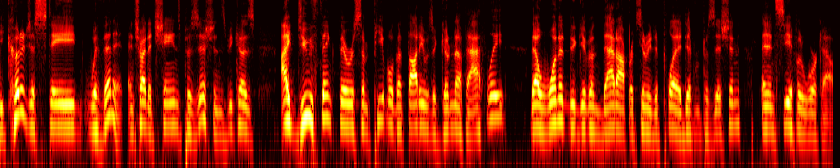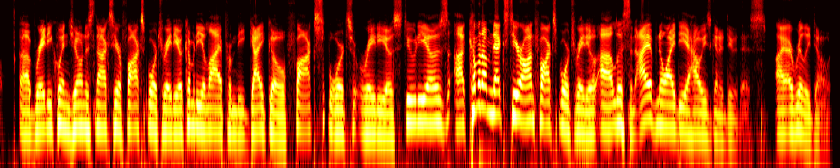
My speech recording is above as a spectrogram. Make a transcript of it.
he could have just stayed within it and tried to change positions. Because I do think there were some people that thought he was a good enough athlete that wanted to give him that opportunity to play a different position and see if it would work out. Uh, Brady Quinn, Jonas Knox here, Fox Sports Radio, coming to you live from the Geico Fox Sports Radio studios. Uh, coming up next here on Fox Sports Radio, uh, listen, I have no idea how he's going to do this. I, I really don't.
